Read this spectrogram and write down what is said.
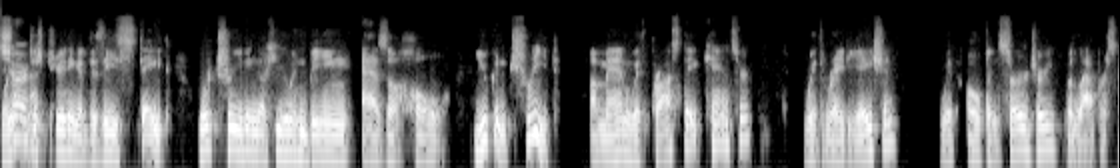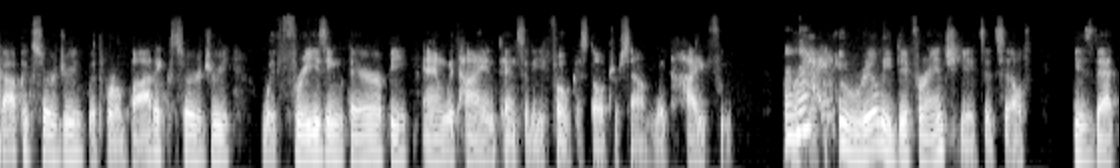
We're sure. not just treating a disease state, we're treating a human being as a whole. You can treat a man with prostate cancer with radiation, with open surgery, with laparoscopic surgery, with robotic surgery, with freezing therapy, and with high intensity focused ultrasound, with HIFU. Mm-hmm. Where HIFU really differentiates itself is that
